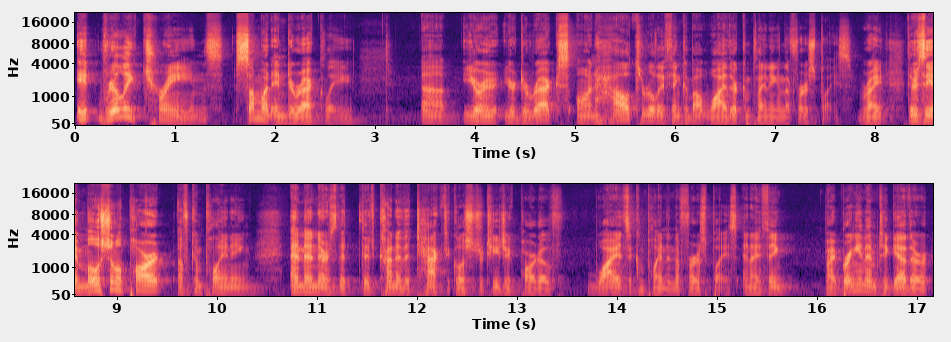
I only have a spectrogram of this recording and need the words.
it really trains somewhat indirectly uh, your your directs on how to really think about why they're complaining in the first place, right? There's the emotional part of complaining, and then there's the, the kind of the tactical, strategic part of why it's a complaint in the first place. And I think by bringing them together,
